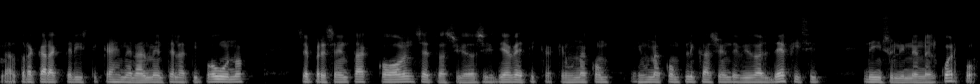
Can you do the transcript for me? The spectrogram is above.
La otra característica generalmente la tipo 1 se presenta con cetoacidosis diabética, que es una, es una complicación debido al déficit de insulina en el cuerpo.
